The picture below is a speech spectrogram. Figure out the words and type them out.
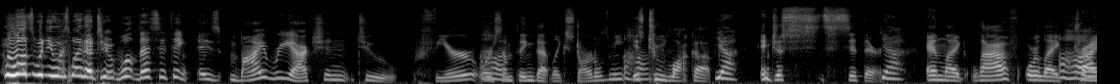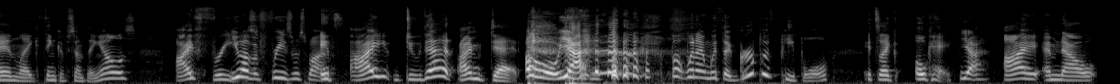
Who else would you explain that to? Well, that's the thing is my reaction to fear or Uh-huh. something that like startles me is to lock up Yeah. and just s- sit there Yeah. and like laugh or like Uh-huh. try and like think of something else. I freeze. You have a freeze response. If I do that, I'm dead. oh yeah. But when I'm with a group of people, it's like okay, yeah. I am now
